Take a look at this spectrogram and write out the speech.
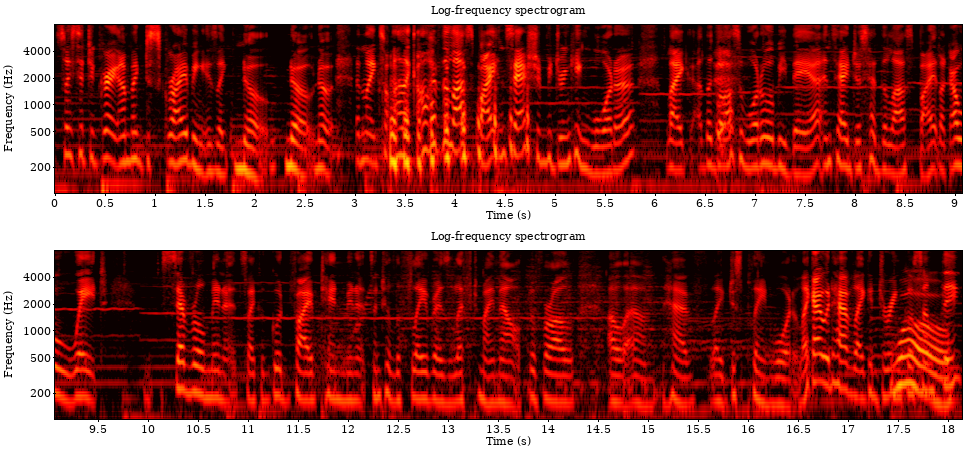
so I said to Greg, I'm like describing it. He's like, no, no, no, and like, so I'm like, I'll have the last bite and say I should be drinking water. Like the glass of water will be there, and say I just had the last bite. Like I will wait several minutes, like a good five ten minutes, until the flavor has left my mouth before I'll I'll um, have like just plain water. Like I would have like a drink or something,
